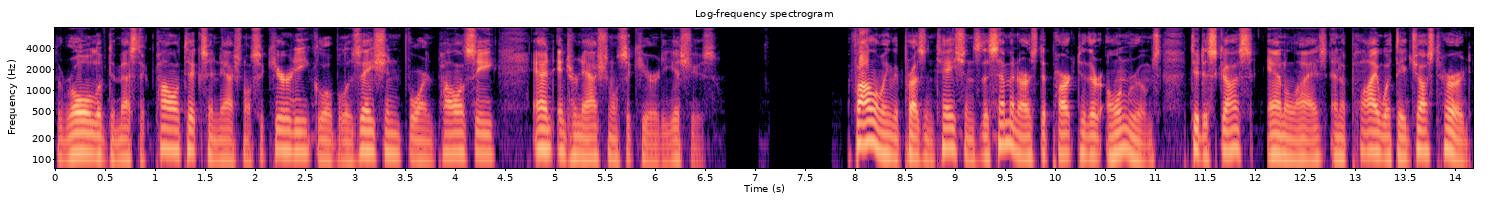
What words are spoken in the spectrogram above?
the role of domestic politics in national security, globalization, foreign policy, and international security issues. Following the presentations, the seminars depart to their own rooms to discuss, analyze, and apply what they just heard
